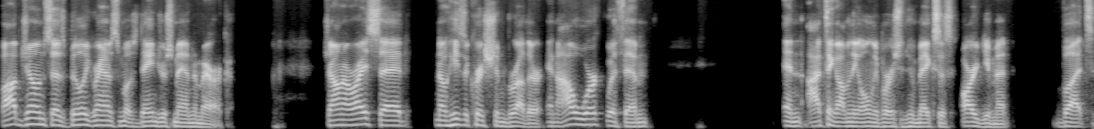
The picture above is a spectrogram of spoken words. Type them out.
Bob Jones says Billy Graham's the most dangerous man in America. John Rice said, no, he's a Christian brother, and I'll work with him. And I think I'm the only person who makes this argument, but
